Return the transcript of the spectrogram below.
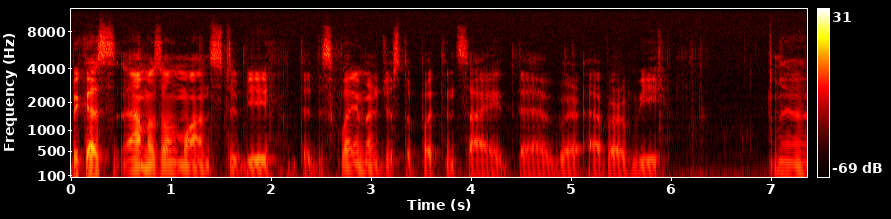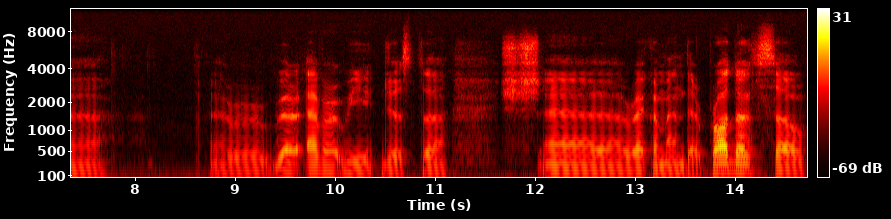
because Amazon wants to be the disclaimer just to put inside uh, wherever we uh, wherever we just uh, uh, recommend their products. So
